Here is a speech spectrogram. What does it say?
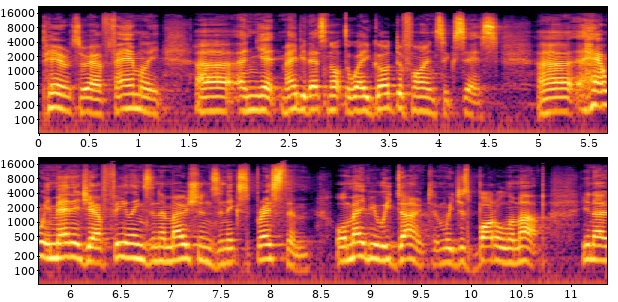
parents or our family, uh, and yet maybe that's not the way God defines success. Uh, how we manage our feelings and emotions and express them, or maybe we don't and we just bottle them up. You know,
